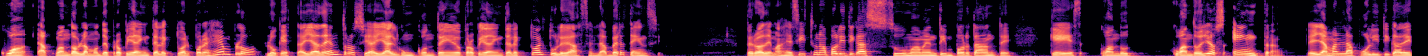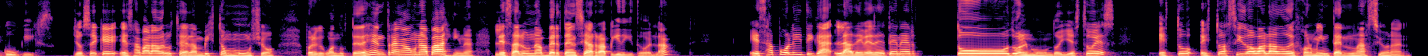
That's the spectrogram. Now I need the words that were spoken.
Cuando hablamos de propiedad intelectual, por ejemplo, lo que está allá adentro, si hay algún contenido de propiedad intelectual, tú le haces la advertencia. Pero además existe una política sumamente importante que es cuando, cuando ellos entran, le llaman la política de cookies. Yo sé que esa palabra ustedes la han visto mucho, porque cuando ustedes entran a una página, les sale una advertencia rapidito, ¿verdad? Esa política la debe de tener todo el mundo y esto es, esto, esto ha sido avalado de forma internacional.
